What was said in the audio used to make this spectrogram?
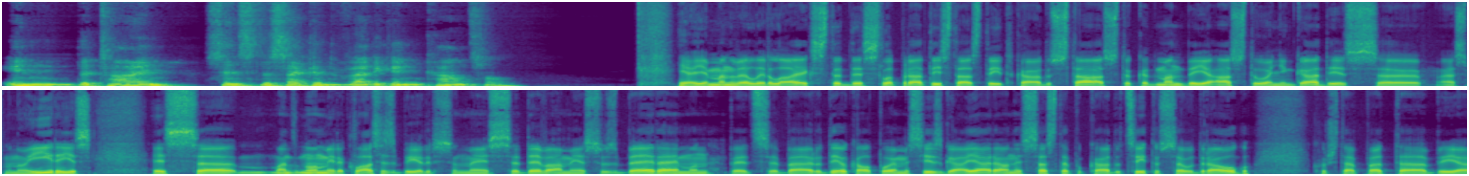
in the time since the Second Vatican Council. Jā, ja man vēl ir laiks, tad es labprāt izstāstītu kādu stāstu. Kad man bija astoņi gadi, es uh, esmu no īrijas. Es, uh, man nomira klases biedrs, un mēs devāmies uz bērēm. Pēc bērnu dievkalpojuma es izgāju ārā un es sastapu kādu citu savu draugu, kurš tāpat uh, bija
